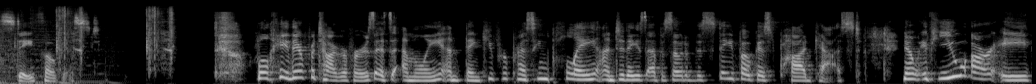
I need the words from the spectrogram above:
stay focused. Well, hey there, photographers. It's Emily, and thank you for pressing play on today's episode of the Stay Focused podcast. Now, if you are a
